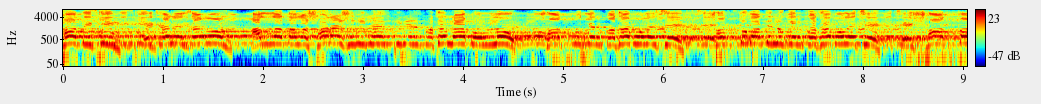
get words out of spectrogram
সদেকিন। এখানে যেমন আল্লাহ তালা সরাসরি পীরের কথা না বললেও সৎ লোকের কথা বলেছে, সত্যবাদী লোকের কথা বলেছে। এই সৎ বা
